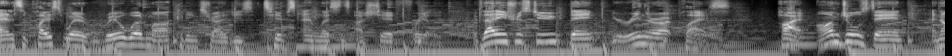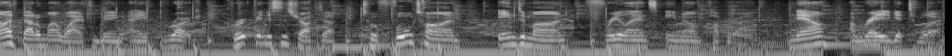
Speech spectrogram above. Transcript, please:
and it's a place where real world marketing strategies, tips, and lessons are shared freely. If that interests you, then you're in the right place. Hi, I'm Jules Dan, and I've battled my way from being a broke group fitness instructor to a full time, in demand freelance email copywriter. Now I'm ready to get to work.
